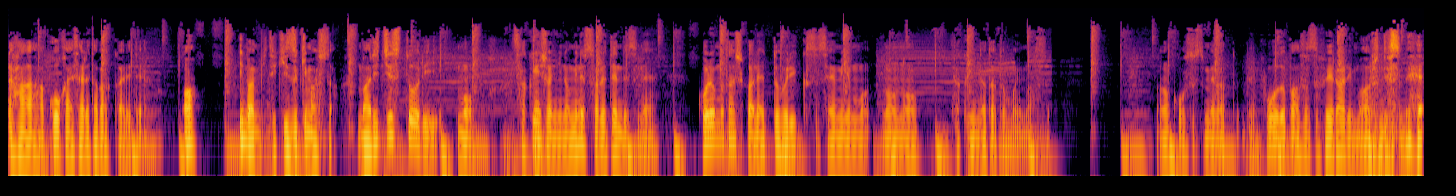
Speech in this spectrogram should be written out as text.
は公開されたばっかりで、あ、今見て気づきました。マリチストーリーも作品賞にノミネートされてんですね。これも確かネットフリックスセミものの作品だったと思います。なんかおすすめだったんで、フォード VS フェラーリもあるんですね。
